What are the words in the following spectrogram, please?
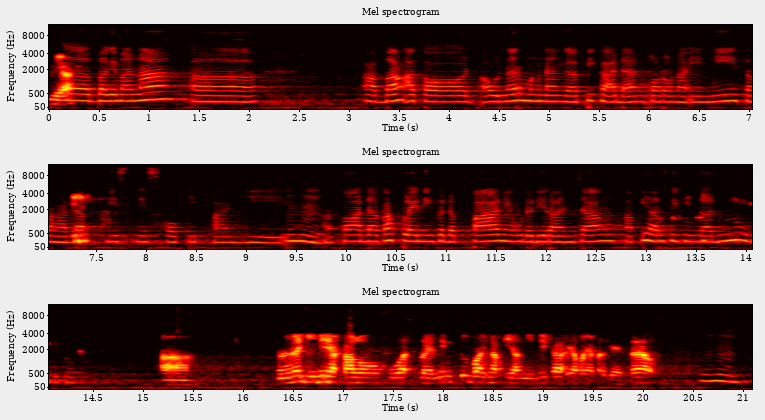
ya. Eh, bagaimana eh, abang atau owner menanggapi keadaan corona ini terhadap bisnis kopi pagi? Mhm. Atau adakah planning ke depan yang udah dirancang tapi harus ditunda dulu gitu? Ah, sebenarnya gini ya kalau buat planning tuh banyak yang ini kak, yang banyak tergeser. Mhm.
